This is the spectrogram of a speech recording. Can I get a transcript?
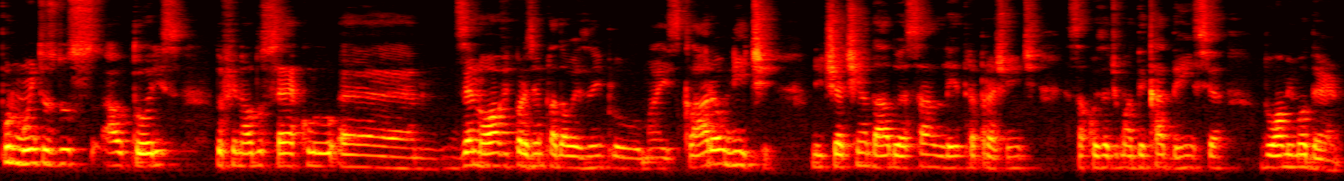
por muitos dos autores do final do século XIX, por exemplo, para dar o um exemplo mais claro, é o Nietzsche. Nietzsche já tinha dado essa letra pra gente, essa coisa de uma decadência do homem moderno.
